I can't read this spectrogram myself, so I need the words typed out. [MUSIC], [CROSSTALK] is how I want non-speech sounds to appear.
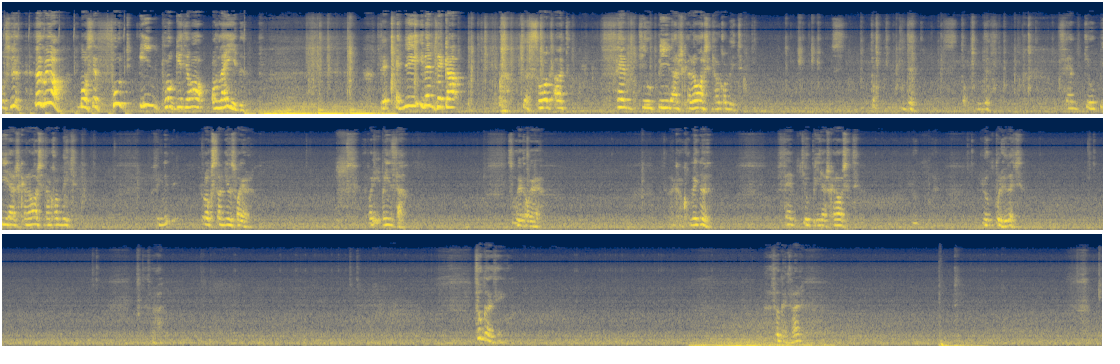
Måste, nu, kom igen då! Måste fort in på GTA online. Det är en ny eventvecka. Jag såg att 50 bilars garaget har kommit. Stopp det. Stopp 50 bilars garaget har kommit. Rockstar Newswire. På, på Insta. Såg jag i det. Det verkar ha kommit nu. 50 bilars garaget. Rumpor i huvudet. Funkar det fakat var.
